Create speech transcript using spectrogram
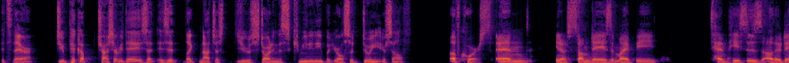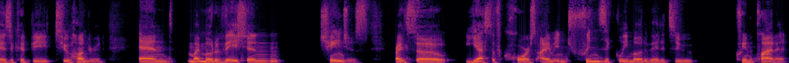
it's there. Do you pick up trash every day? Is that, is it like not just you're starting this community, but you're also doing it yourself? Of course. And you know some days it might be 10 pieces other days it could be 200 and my motivation changes right? So yes of course i am intrinsically motivated to clean the planet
